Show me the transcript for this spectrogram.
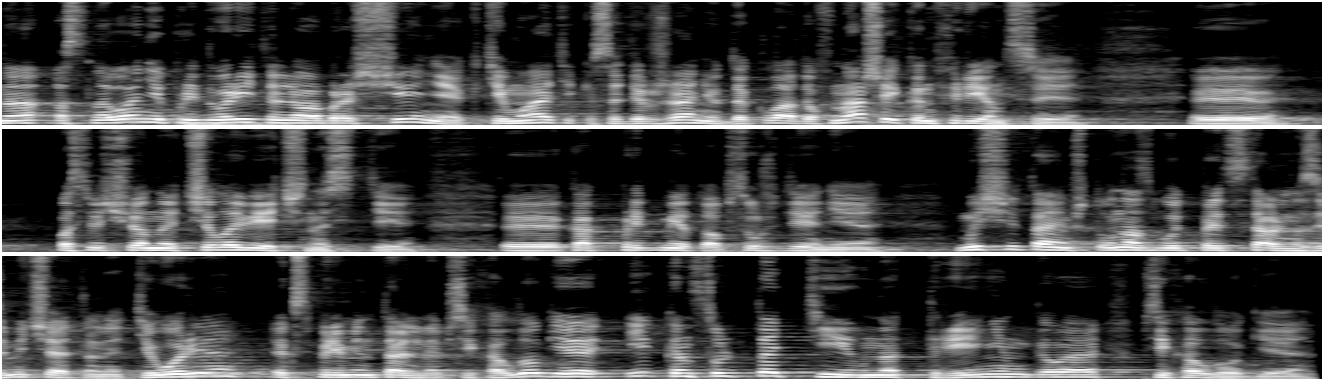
на основании предварительного обращения к тематике, содержанию докладов нашей конференции, э, посвященной человечности, э, как предмету обсуждения, мы считаем, что у нас будет представлена замечательная теория, экспериментальная психология и консультативно-тренинговая психология.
